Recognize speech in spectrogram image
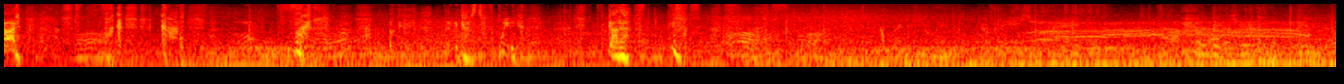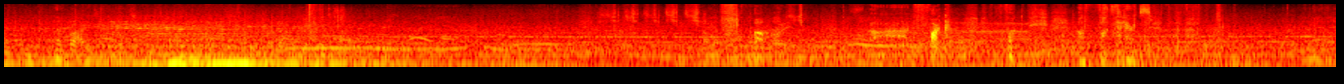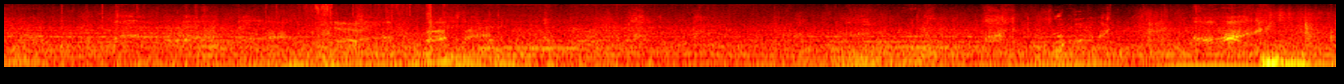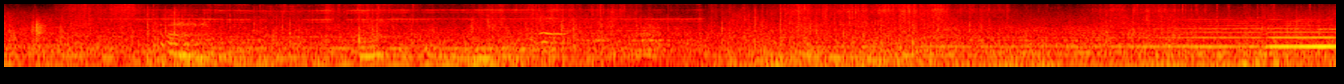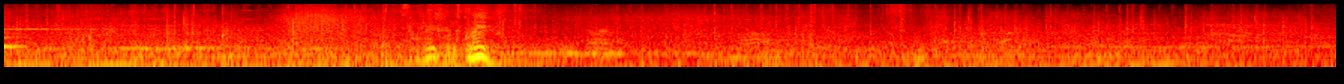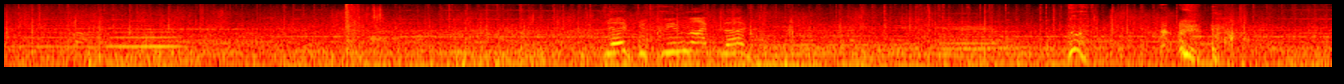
God. Fuck. God. Fuck. Okay. I gotta stop the bleeding. Gotta. The body's Ah, fuck. Fuck me. Oh, fuck, that hurts. Mason's grave. Blood to clean my blood.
